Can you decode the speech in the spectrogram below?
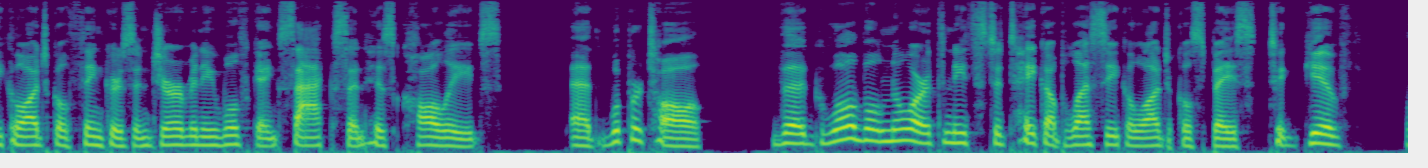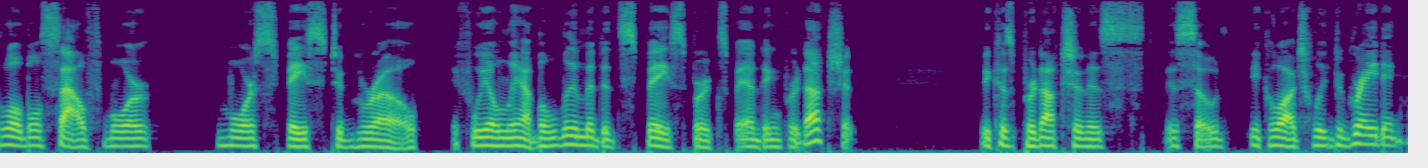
ecological thinkers in Germany, Wolfgang Sachs and his colleagues at Wuppertal. The global north needs to take up less ecological space to give global south more more space to grow if we only have a limited space for expanding production because production is is so ecologically degrading.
